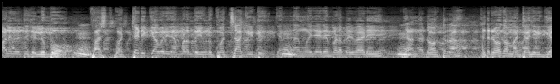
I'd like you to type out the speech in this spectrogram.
ആളുകൾ ചെല്ലുമ്പോ ഫസ്റ്റ് ഒറ്റടിക്ക് അവർ നമ്മളെന്ത് ചെയ്യുന്നു കൊച്ചാക്കിയിട്ട് എന്താ മൊയ്തേരെ ഇവിടെ പരിപാടി? ഞാൻ എന്താ ഡോക്ടറാ? എന്റെ രോഗം മാറ്റാനിരിക്കുക.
